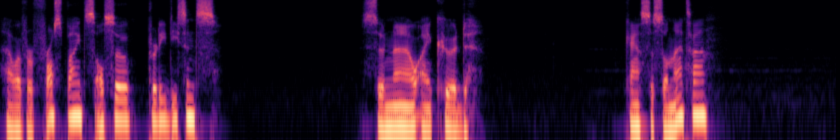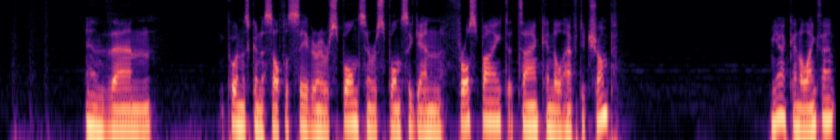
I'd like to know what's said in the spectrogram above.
However, Frostbite's also pretty decent. So now I could cast a Sonata. And then opponent's gonna selfless savior in response, in response again Frostbite, attack, and they'll have to chump. Yeah, I kinda like that.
